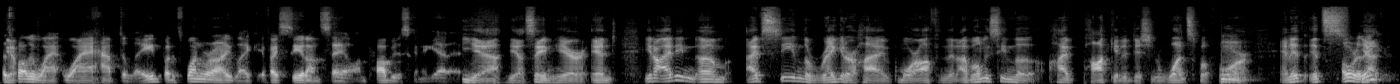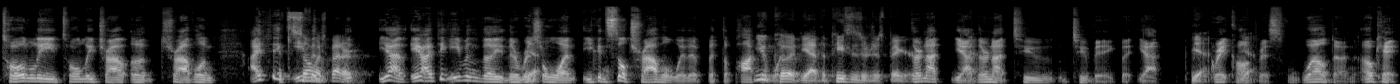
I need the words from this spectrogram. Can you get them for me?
That's Yep. probably why why I have delayed, but it's one where I like if I see it on sale, I'm probably just gonna get it. Yeah, yeah, same here. And you know, I didn't. Um, I've seen the regular Hive more often than I've only seen the Hive Pocket Edition once before, and it, it's. Oh, really? yeah, totally, totally tra- uh, traveling. I think It's so even, much better. Yeah, yeah, I think even the the original one, you can still travel with it, but the pocket You one, could, yeah. The pieces are just bigger. they're not. Yeah, Yeah. they're not too too big, but yeah, yeah. Great call, yeah. Chris. Well done. Okay.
